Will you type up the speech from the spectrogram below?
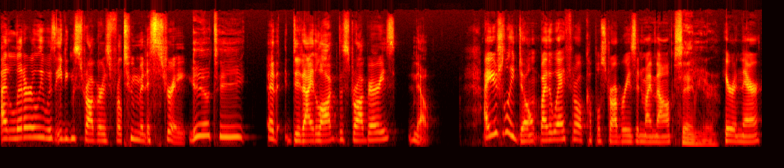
I literally was eating strawberries for two minutes straight. Guilty. And did I log the strawberries? No. I usually don't. By the way, I throw a couple strawberries in my mouth Same here. here and there,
